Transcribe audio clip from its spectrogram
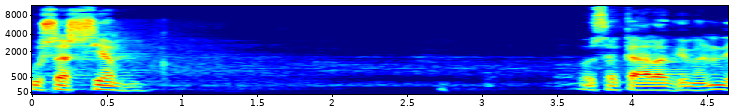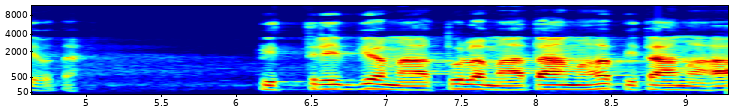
उषस्यम। उस कालाभिमान देवता। पितृव्य मातुल मातामह पितामहा।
